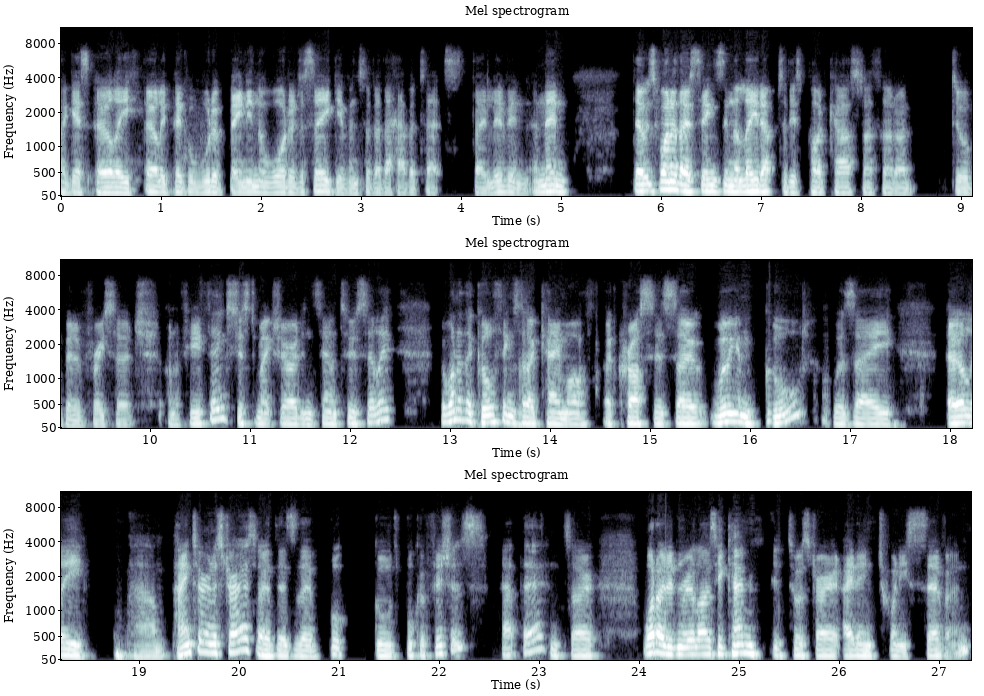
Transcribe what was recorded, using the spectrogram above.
I guess early early people would have been in the water to see, given sort of the habitats they live in. And then there was one of those things in the lead up to this podcast. I thought I'd do a bit of research on a few things just to make sure I didn't sound too silly. But one of the cool things I came off across is so William Gould was a early um, painter in Australia. So there's the book Gould's Book of Fishes out there, and so what I didn't realize, he came to Australia in 1827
